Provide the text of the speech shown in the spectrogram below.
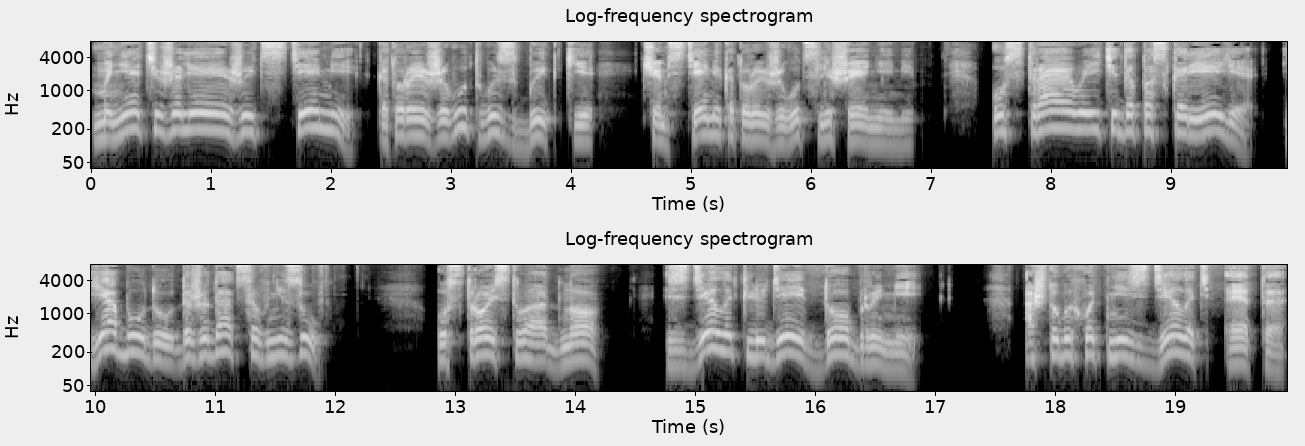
мне тяжелее жить с теми, которые живут в избытке, чем с теми, которые живут с лишениями. Устраивайте да поскорее, я буду дожидаться внизу. Устройство одно – сделать людей добрыми, а чтобы хоть не сделать это,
